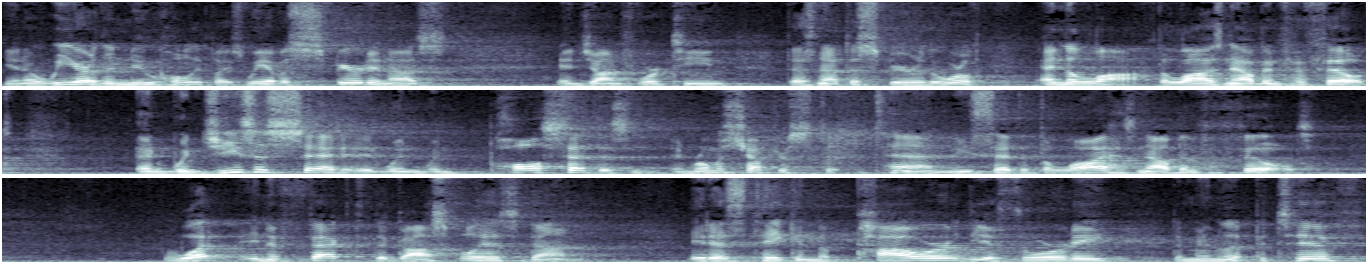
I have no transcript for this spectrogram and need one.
You know, we are the new holy place. We have a spirit in us in John 14 that's not the spirit of the world. And the law, the law has now been fulfilled. And when Jesus said, when, when Paul said this in, in Romans chapter 10, he said that the law has now been fulfilled, what in effect the gospel has done, it has taken the power, the authority, the manipulative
